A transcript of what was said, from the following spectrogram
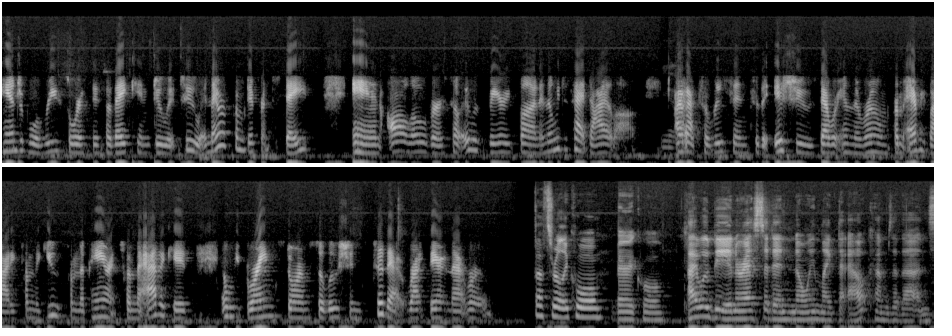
tangible resources so they can do it too. And they were from different states and all over. So it was very fun. And then we just had dialogue. I got to listen to the issues that were in the room from everybody, from the youth, from the parents, from the advocates, and we brainstormed solutions to that right there in that room. That's really cool. Very cool. I would be interested in knowing like the outcomes of that, and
